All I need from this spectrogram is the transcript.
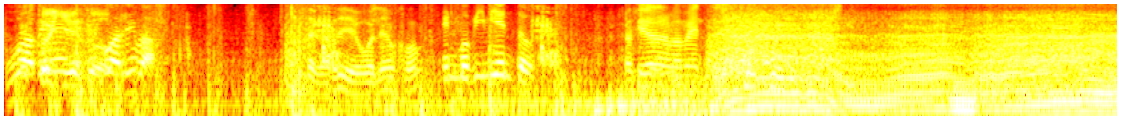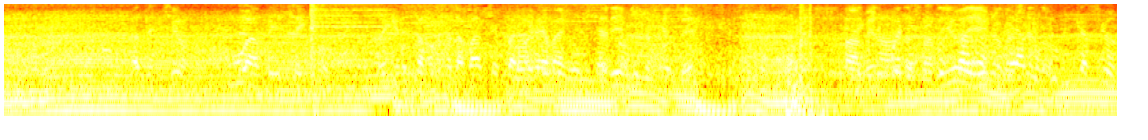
UAV enemigo arriba. Está acá arriba igual, eh, ojo. En movimiento. Armamento, eh. Atención. UAV seco. Regresamos a la base para Sería reabastecernos. mucha gente, eh. Ah, menos Puedes metas arriba y hay uno rastrear cayendo. tu ubicación.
